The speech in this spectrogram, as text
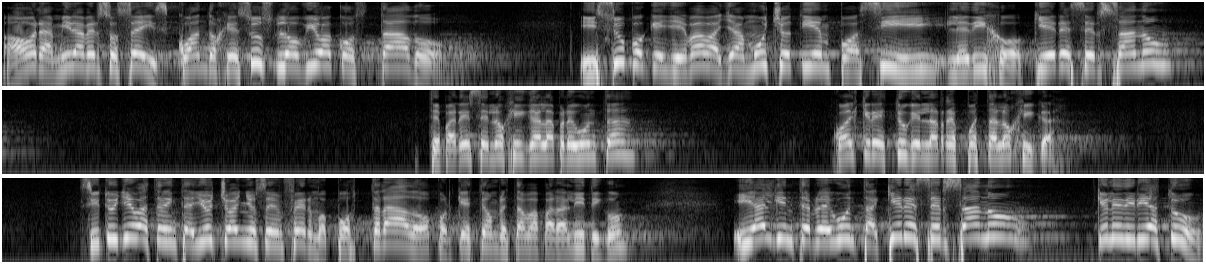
Ahora mira verso 6, cuando Jesús lo vio acostado y supo que llevaba ya mucho tiempo así, le dijo, ¿quieres ser sano? ¿Te parece lógica la pregunta? ¿Cuál crees tú que es la respuesta lógica? Si tú llevas 38 años enfermo, postrado, porque este hombre estaba paralítico, y alguien te pregunta, ¿quieres ser sano? ¿Qué le dirías tú?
